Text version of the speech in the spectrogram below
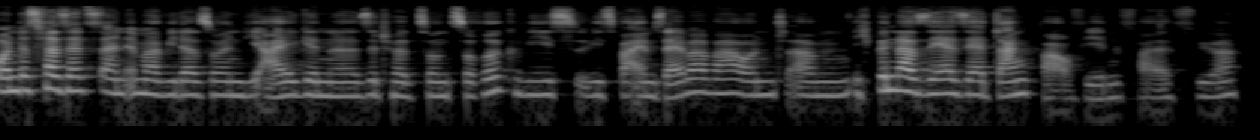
und das versetzt einen immer wieder so in die eigene Situation zurück, wie es, wie es bei einem selber war. Und ähm, ich bin da sehr, sehr dankbar auf jeden Fall für.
